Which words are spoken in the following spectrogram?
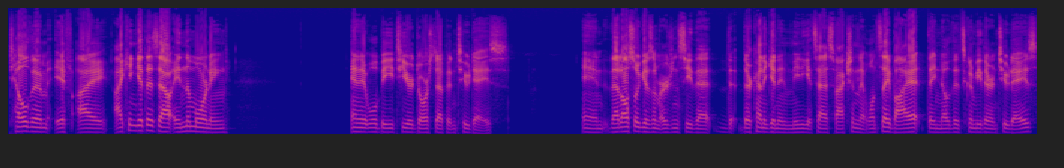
tell them if I I can get this out in the morning, and it will be to your doorstep in two days. And that also gives them urgency that th- they're kind of getting immediate satisfaction that once they buy it, they know that it's going to be there in two days.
